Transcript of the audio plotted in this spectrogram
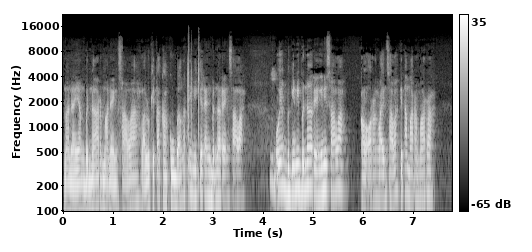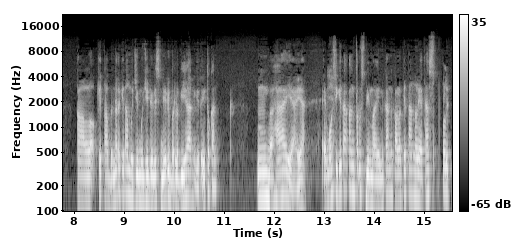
Mana yang benar, mana yang salah. Lalu kita kaku banget nih mikir yang benar, yang salah. Oh, yang begini benar, yang ini salah. Kalau orang lain salah, kita marah-marah kalau kita benar kita muji-muji diri sendiri berlebihan gitu. Itu kan mm, bahaya ya. Emosi kita akan terus dimainkan kalau kita ngelihatnya split.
